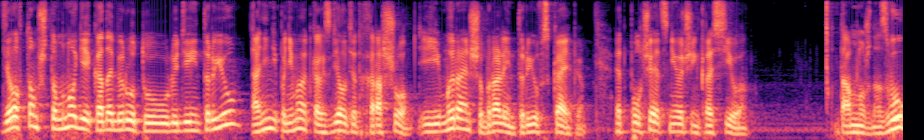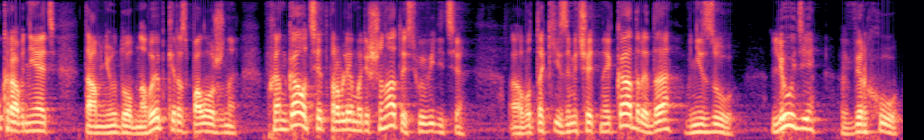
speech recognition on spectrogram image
Дело в том, что многие, когда берут у людей интервью, они не понимают, как сделать это хорошо. И мы раньше брали интервью в скайпе. Это получается не очень красиво. Там нужно звук равнять, там неудобно вебки расположены. В Hangouts эта проблема решена, то есть вы видите а, вот такие замечательные кадры, да, внизу люди, вверху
